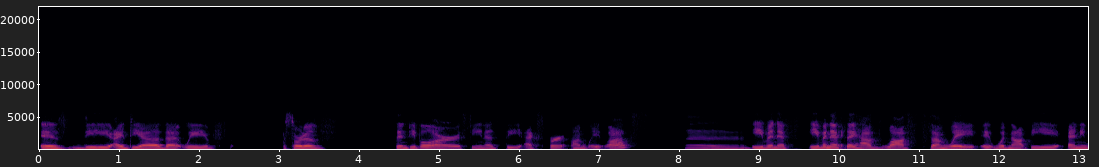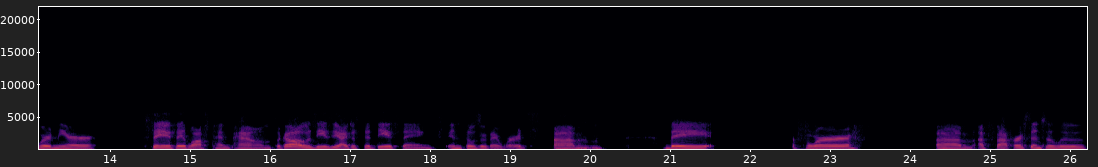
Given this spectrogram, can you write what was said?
is the idea that we've sort of thin people are seen as the expert on weight loss Mm. Even if even if they have lost some weight, it would not be anywhere near say if they lost 10 pounds, like, oh, it was easy. I just did these things. And those are their words. Um, mm. They for um a fat person to lose,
